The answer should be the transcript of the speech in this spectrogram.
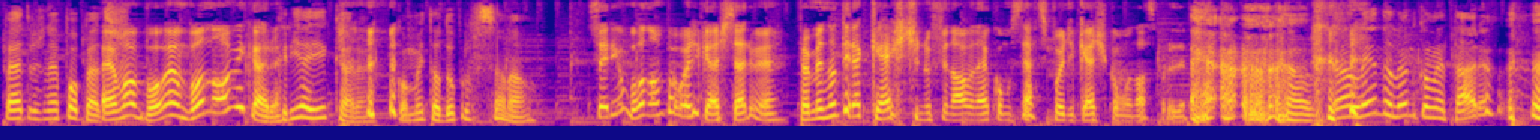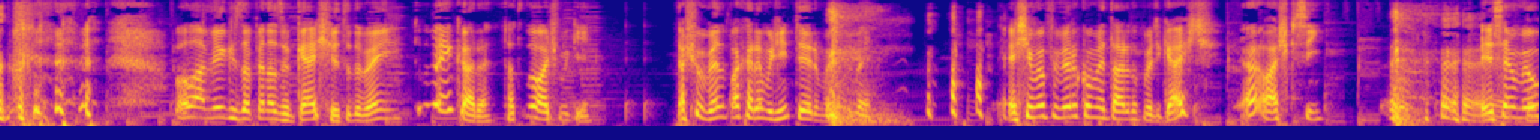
Petros, né? Pô, Petros. É uma boa, é um bom nome, cara. Cria aí, cara. comentador profissional. Seria um bom nome pra podcast, sério mesmo. Pelo menos não teria cast no final, né? Como certos podcasts como o nosso, por exemplo. Tá lendo, lendo comentário. Olá, amigos do Apenas um Cast, tudo bem? Tudo bem, cara. Tá tudo ótimo aqui. Tá chovendo pra caramba o dia inteiro, mas tudo bem. Este é o meu primeiro comentário no podcast? Eu acho que sim. Esse é o meu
